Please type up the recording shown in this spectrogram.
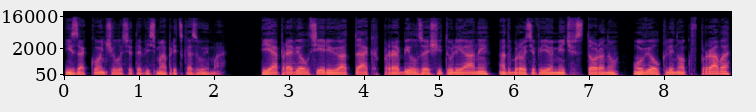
И закончилось это весьма предсказуемо. Я провел серию атак, пробил защиту Лианы, отбросив ее меч в сторону, увел клинок вправо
